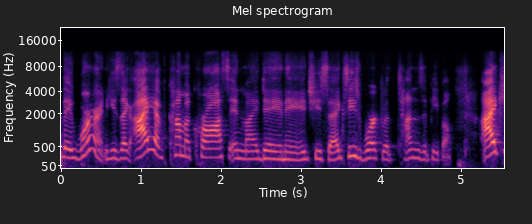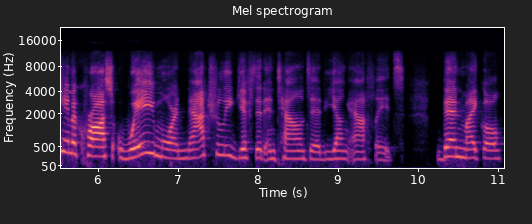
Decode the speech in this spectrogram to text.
they weren't. He's like, I have come across in my day and age, he said, because he's worked with tons of people. I came across way more naturally gifted and talented young athletes than Michael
